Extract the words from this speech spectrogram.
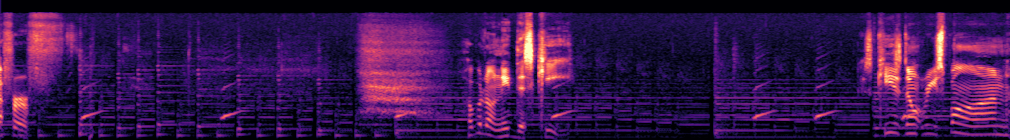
That for... Hope I don't need this key. Because keys don't respawn.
